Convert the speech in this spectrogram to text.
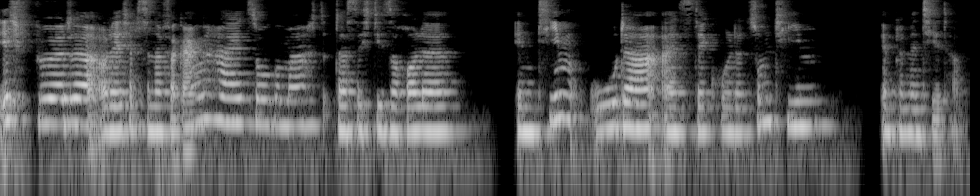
ich würde, oder ich habe es in der Vergangenheit so gemacht, dass ich diese Rolle im Team oder als Stakeholder zum Team implementiert habe.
